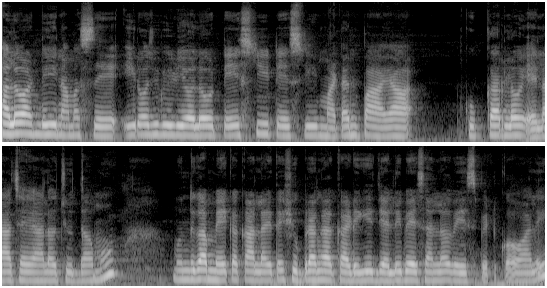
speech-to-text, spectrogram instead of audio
హలో అండి నమస్తే. ఈరోజు వీడియోలో టేస్టీ టేస్టీ మటన్ పాయ కుక్కర్లో ఎలా చేయాలో చూద్దాము. ముందుగా మేకకాళ్ళు అయితే శుభ్రంగా కడిగి జల్లి బేసన్లో వేసి పెట్టుకోవాలి.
